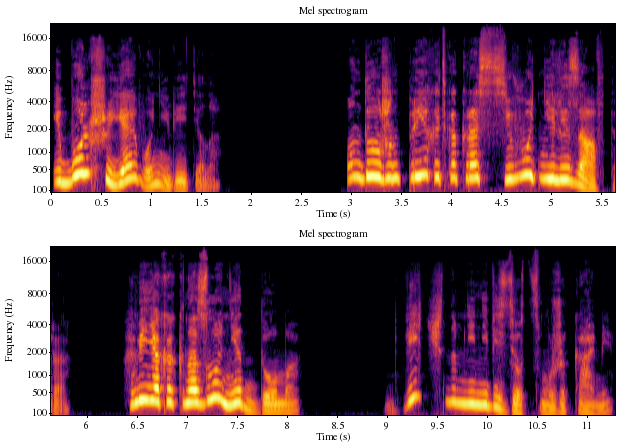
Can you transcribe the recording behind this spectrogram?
И больше я его не видела. Он должен приехать как раз сегодня или завтра, а меня, как назло, нет дома. Вечно мне не везет с мужиками.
